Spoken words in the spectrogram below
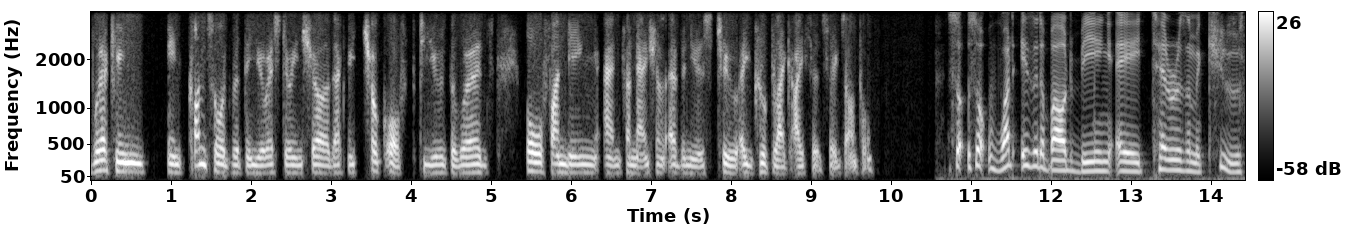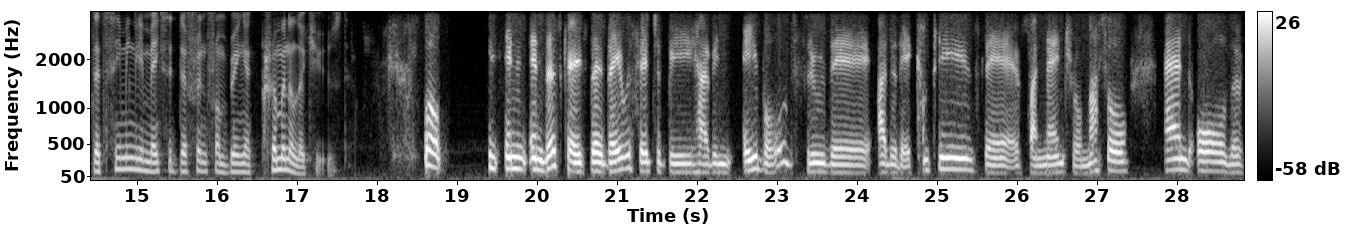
working in consort with the U.S. to ensure that we choke off, to use the words, all funding and financial avenues to a group like ISIS, for example. So, so what is it about being a terrorism accused that seemingly makes it different from being a criminal accused? Well, in in this case, they, they were said to be having able through their either their companies, their financial muscle, and all the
